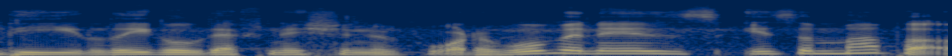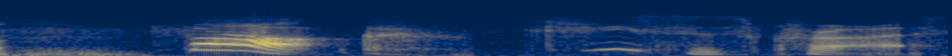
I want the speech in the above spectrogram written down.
the legal definition of what a woman is is a mother. Fuck. Jesus Christ.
